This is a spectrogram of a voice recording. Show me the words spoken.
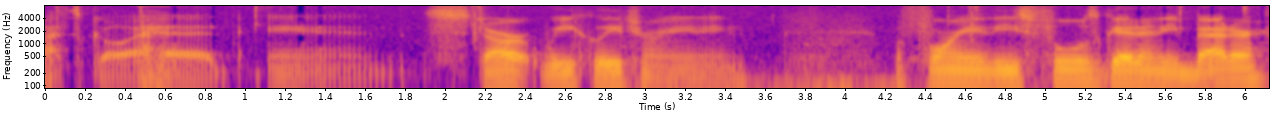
Let's go ahead and start weekly training. Before any of these fools get any better.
